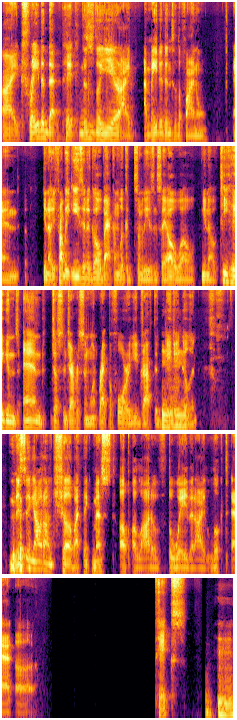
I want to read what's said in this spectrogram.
I traded that pick. This is the year I I made it into the final, and you know it's probably easy to go back and look at some of these and say, oh well, you know Tee Higgins and Justin Jefferson went right before you drafted Mhm. AJ Dillon. Missing out on Chubb, I think, messed up a lot of the way that I looked at uh picks Mm-hmm.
